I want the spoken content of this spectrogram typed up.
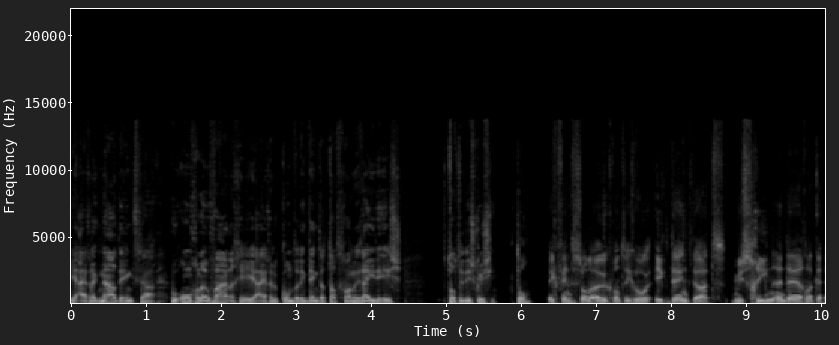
je eigenlijk nadenkt, hoe ongeloofwaardiger je eigenlijk komt. En ik denk dat dat gewoon een reden is tot de discussie. Tom? Ik vind het zo leuk, want ik, hoor, ik denk dat, misschien en dergelijke.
